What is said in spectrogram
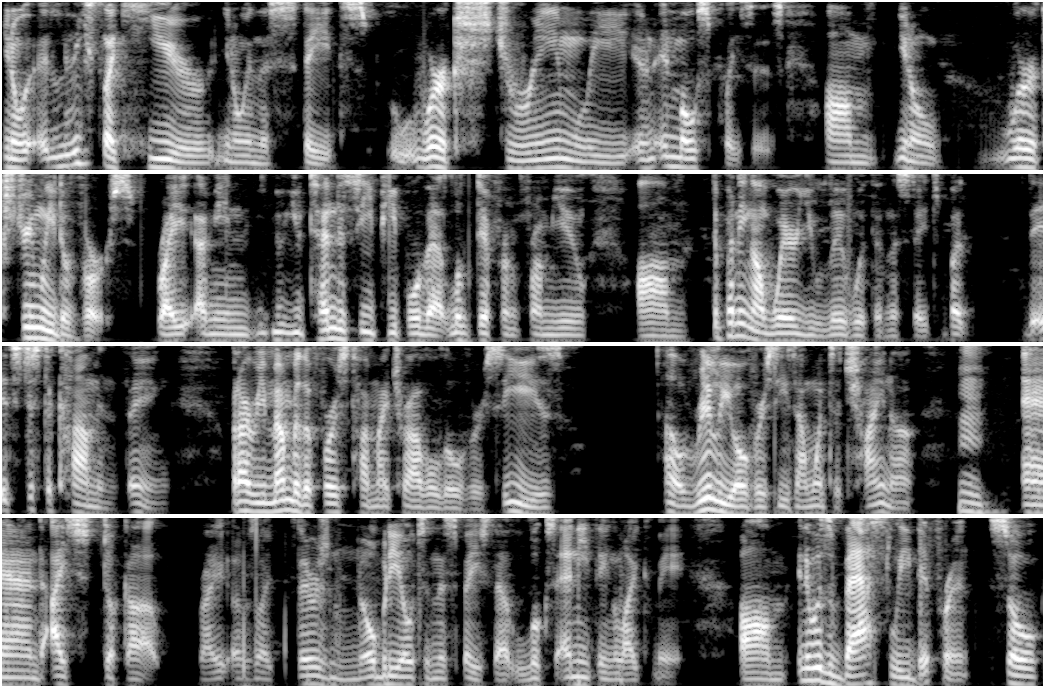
you know at least like here you know in the states we're extremely in, in most places um you know we're extremely diverse right i mean you, you tend to see people that look different from you um depending on where you live within the states but it's just a common thing but I remember the first time I traveled overseas, oh, really overseas, I went to China hmm. and I stuck out, right? I was like, there's nobody else in this space that looks anything like me. Um, and it was vastly different. So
